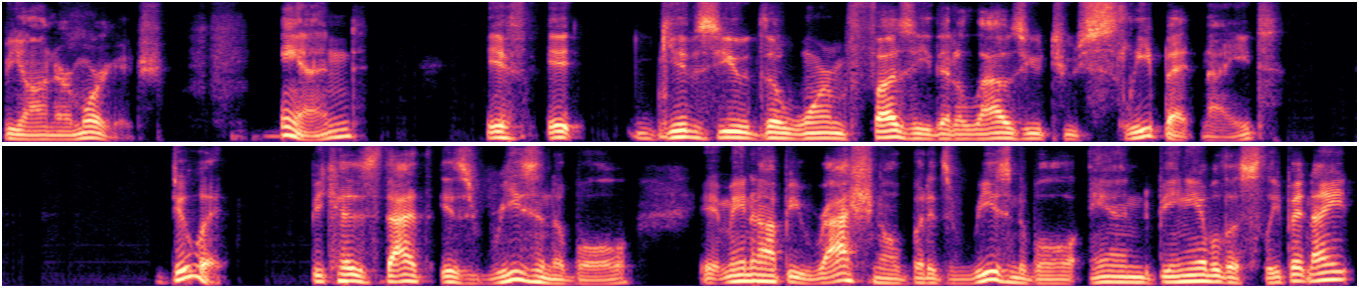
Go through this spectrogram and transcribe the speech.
beyond our mortgage. And if it gives you the warm fuzzy that allows you to sleep at night do it because that is reasonable. It may not be rational but it's reasonable and being able to sleep at night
